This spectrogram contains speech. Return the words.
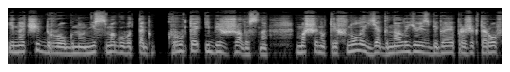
иначе дрогну, не смогу вот так круто и безжалостно. Машину тряхнуло, я гнал ее, избегая прожекторов,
